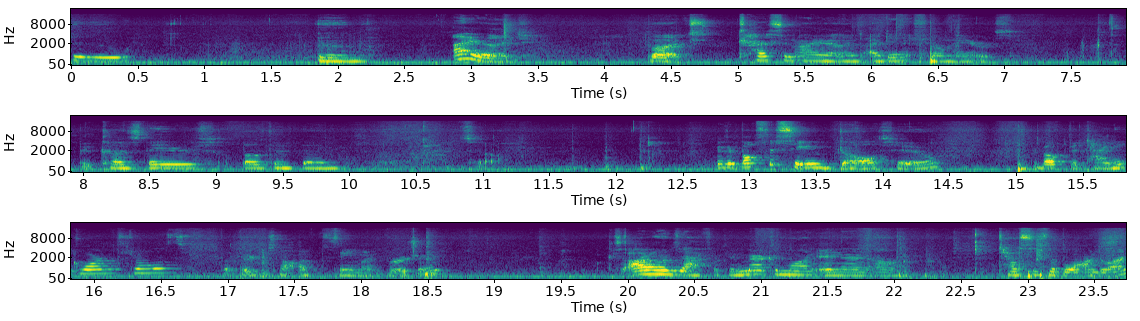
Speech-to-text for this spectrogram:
to um Ireland. But Tess and Ireland, I didn't film theirs. Because theirs, both of them, so. and They're both the same doll too. They're both the tiny corns dolls, but they're just not like the same like version. Because Ireland's African American one, and then um, Tess is the blonde one.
